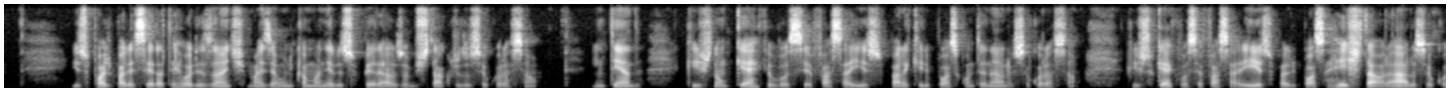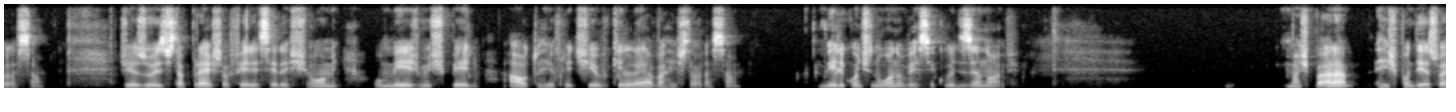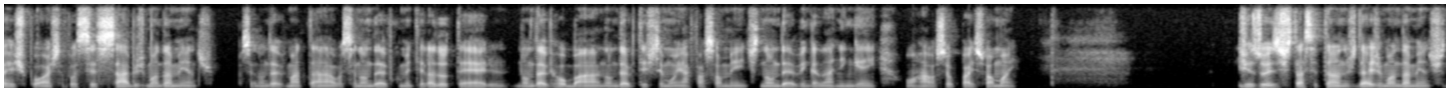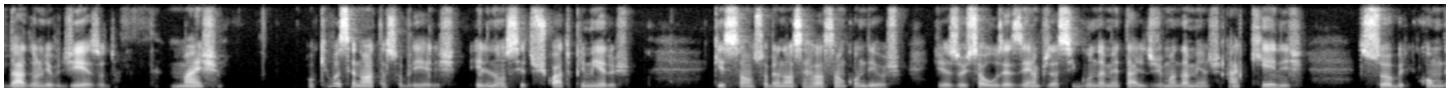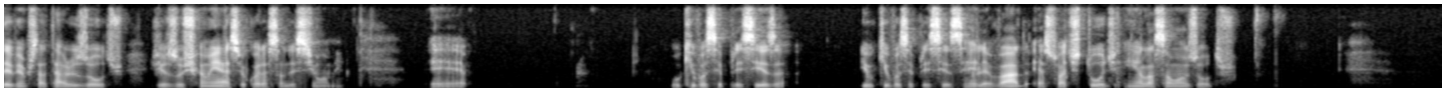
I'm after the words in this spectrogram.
Isso pode parecer aterrorizante, mas é a única maneira de superar os obstáculos do seu coração. Entenda, Cristo não quer que você faça isso para que ele possa condenar o seu coração. Cristo quer que você faça isso para que ele possa restaurar o seu coração. Jesus está prestes a oferecer a este homem o mesmo espelho autorrefletivo que leva à restauração. Ele continua no versículo 19. Mas para responder a sua resposta, você sabe os mandamentos. Você não deve matar, você não deve cometer adultério, não deve roubar, não deve testemunhar falsamente, não deve enganar ninguém, honrar o seu pai e sua mãe. Jesus está citando os dez mandamentos dados no livro de Êxodo, mas o que você nota sobre eles? Ele não cita os quatro primeiros, que são sobre a nossa relação com Deus. Jesus só usa exemplos da segunda metade dos mandamentos, aqueles sobre como devemos tratar os outros. Jesus conhece o coração desse homem. É, o que você precisa e o que você precisa ser relevado é a sua atitude em relação aos outros.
